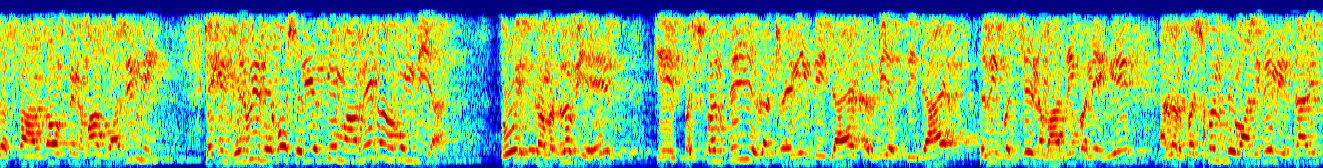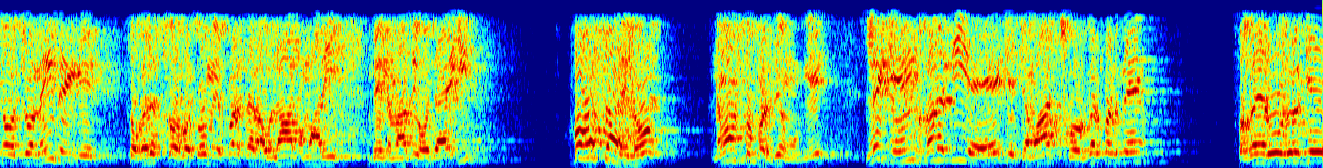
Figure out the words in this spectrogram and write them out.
دس سال کا، اس میں نماز واجب نہیں۔ لیکن پھر بھی دیکھو، شریعت نے مارنے کا حکم دیا تو اس کا مطلب یہ ہے کہ بچپن سے ہی اگر ٹریننگ دی جائے، تربیت دی جائے، تبھی بچے نمازی بنیں گے۔ اگر بچپن سے والدین انسانی توجہ نہیں دیں گے تو غلط صحبتوں میں پڑھ کر اولاد ہماری بے نمازی ہو جائے گی۔ بہت سارے لوگ نماز تو پڑھتے ہوں گے، لیکن غلط یہ ہے کہ جماعت چھوڑ کر پڑھتے ہیں، بغیر روز کے،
